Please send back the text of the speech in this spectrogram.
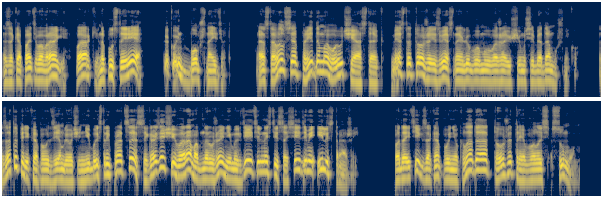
Закопать во враге, парке, на пустыре? Какой-нибудь бомж найдет. Оставался придомовой участок, место тоже известное любому уважающему себя домушнику. Зато перекапывать землю очень небыстрый процесс и грозящий ворам обнаружением их деятельности соседями или стражей. Подойти к закапыванию клада тоже требовалось с умом.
